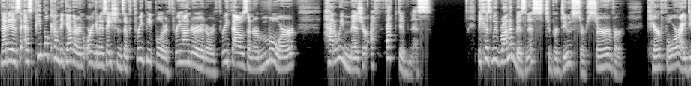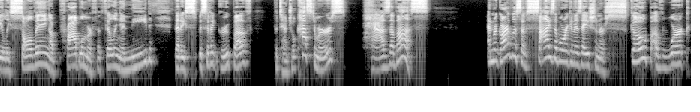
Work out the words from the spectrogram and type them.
That is, as people come together in organizations of three people or 300 or 3,000 or more, how do we measure effectiveness? Because we run a business to produce or serve or care for, ideally solving a problem or fulfilling a need that a specific group of potential customers has of us. And regardless of size of organization or scope of work,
